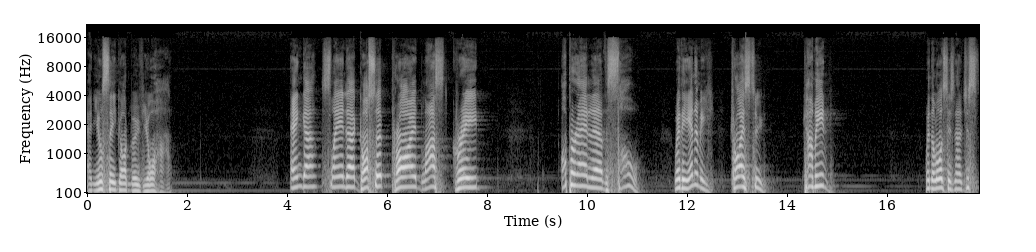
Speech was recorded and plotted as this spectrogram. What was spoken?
and you'll see God move your heart. Anger, slander, gossip, pride, lust, greed operated out of the soul where the enemy tries to come in. When the Lord says, No, just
